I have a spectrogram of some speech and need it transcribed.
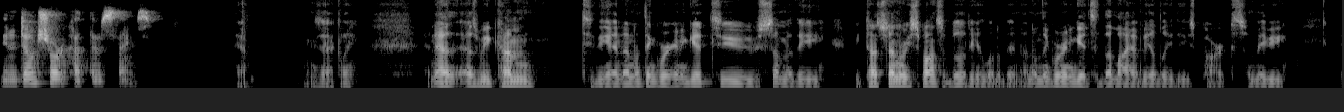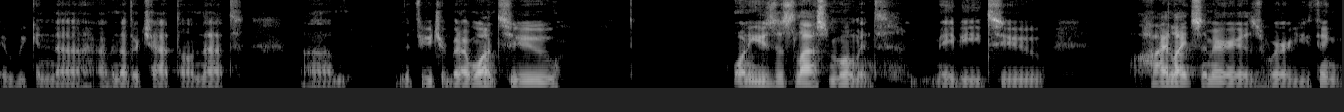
You know, don't shortcut those things. Yeah, exactly. And as, as we come to the end. I don't think we're going to get to some of the. We touched on responsibility a little bit. I don't think we're going to get to the liabilities part. So maybe maybe we can uh, have another chat on that um, in the future. But I want to want to use this last moment maybe to highlight some areas where you think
